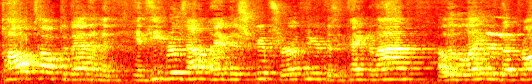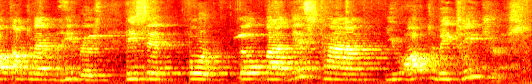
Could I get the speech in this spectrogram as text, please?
Paul talked about them in, in Hebrews. I don't have this scripture up here because it came to mind a little later, but Paul talked about it in Hebrews. He said, For though by this time you ought to be teachers,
